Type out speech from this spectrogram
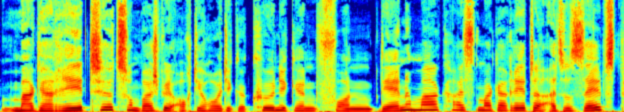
Margarete, zum Beispiel auch die heutige Königin von Dänemark heißt Margarete. Also selbst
